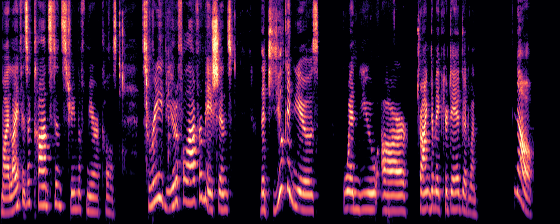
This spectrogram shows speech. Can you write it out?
My life is a constant stream of miracles. Three beautiful affirmations that you can use when you are trying to make your day a good one. No,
